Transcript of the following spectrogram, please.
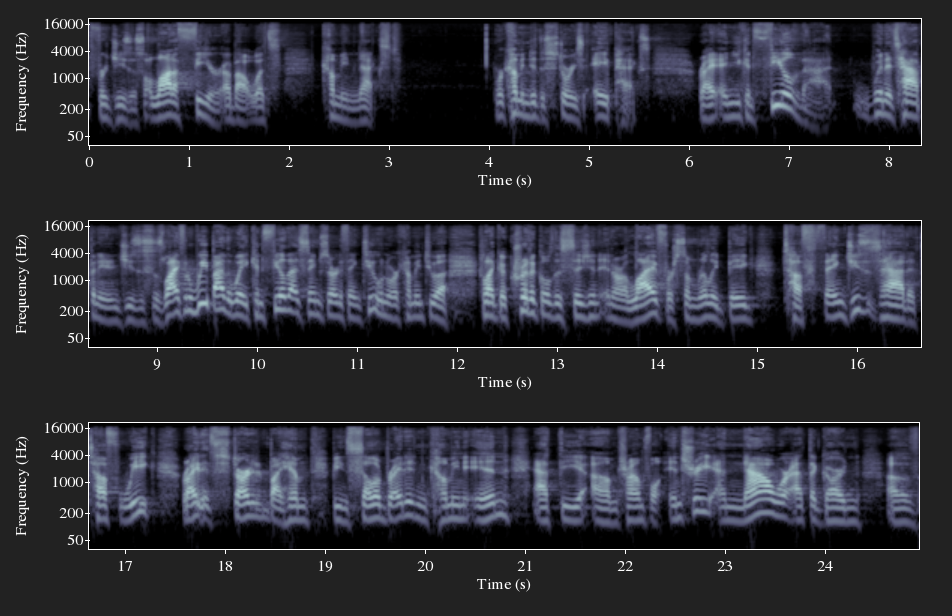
for Jesus, a lot of fear about what's coming next. We're coming to the story's apex, right? And you can feel that when it's happening in Jesus' life. And we, by the way, can feel that same sort of thing too when we're coming to a like a critical decision in our life or some really big, tough thing. Jesus had a tough week, right? It started by him being celebrated and coming in at the um, triumphal entry, and now we're at the Garden of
